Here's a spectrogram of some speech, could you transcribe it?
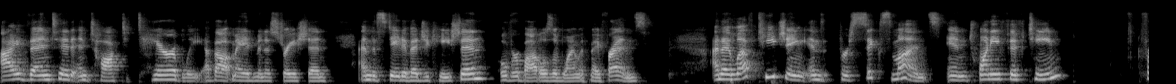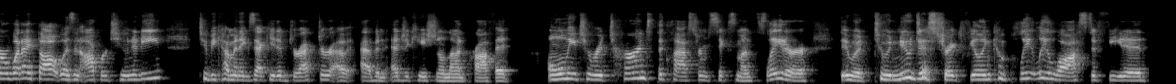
I vented and talked terribly about my administration and the state of education over bottles of wine with my friends. And I left teaching in, for six months in 2015 for what I thought was an opportunity to become an executive director of, of an educational nonprofit only to return to the classroom six months later a, to a new district feeling completely lost, defeated,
